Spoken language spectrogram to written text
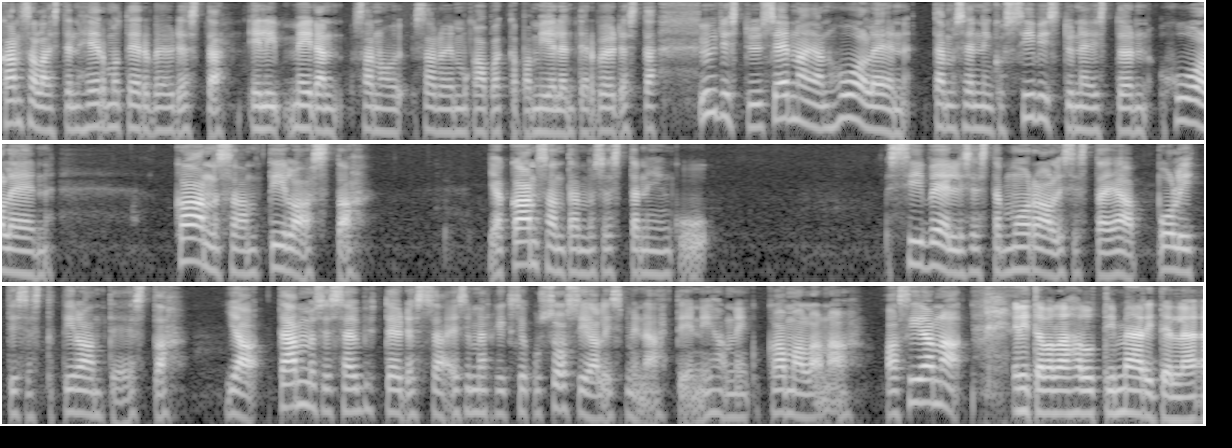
kansalaisten hermoterveydestä, eli meidän sano, sanojen mukaan vaikkapa mielenterveydestä, yhdistyy sen ajan huoleen, tämmöisen niin sivistyneistön huoleen kansan tilasta ja kansan tämmöisestä niin kuin siveellisestä, moraalisesta ja poliittisesta tilanteesta. Ja tämmöisessä yhteydessä esimerkiksi joku sosialismi nähtiin ihan niin kuin kamalana asiana. Eli tavallaan haluttiin määritellä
